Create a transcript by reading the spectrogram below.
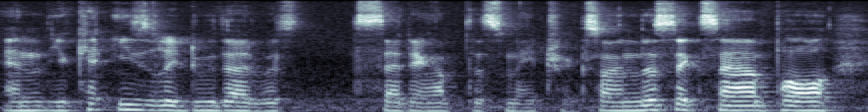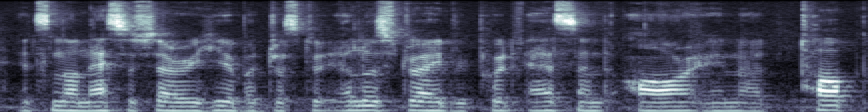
And you can easily do that with setting up this matrix. So in this example, it's not necessary here, but just to illustrate, we put S and R in a top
